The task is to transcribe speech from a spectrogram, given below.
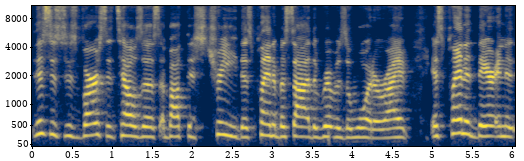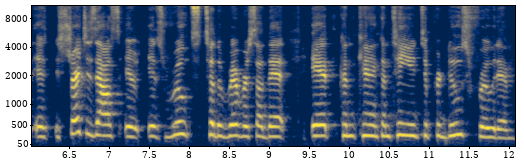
this is this verse that tells us about this tree that's planted beside the rivers of water, right? It's planted there and it, it stretches out it, its roots to the river so that it can, can continue to produce fruit. And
